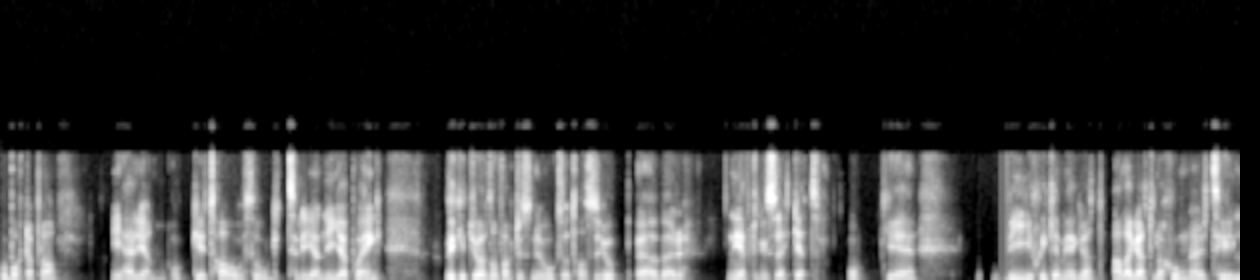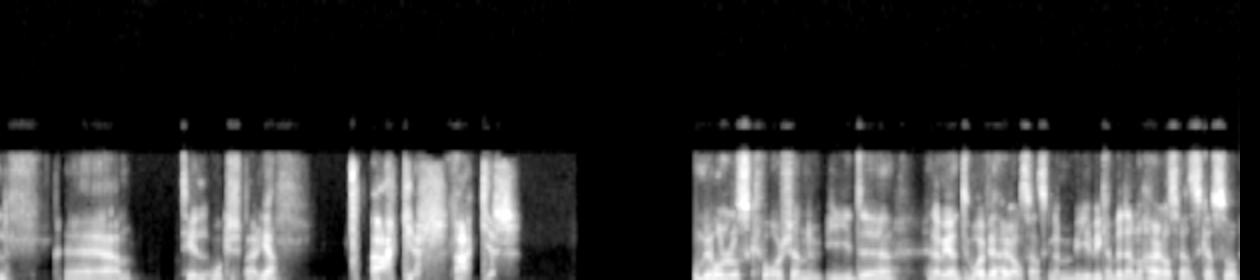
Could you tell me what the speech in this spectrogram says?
på bortaplan i helgen och tog tre nya poäng. Vilket gör att de faktiskt nu också tar sig upp över nedflyttningsstrecket. Och eh, vi skickar med alla gratulationer till eh, till Åkersberga. Ackers, Ackers. Om vi håller oss kvar sen i det, eller vi har inte varit vid herrallsvenskan, men vi, vi kan benämna herrallsvenskan så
